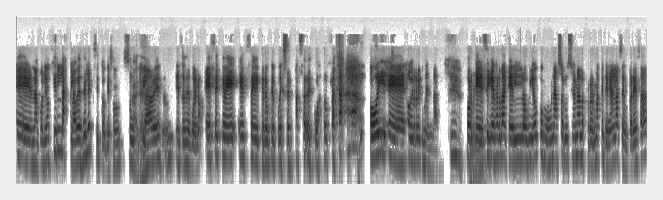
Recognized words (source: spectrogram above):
eh, Napoleón Hill, Las claves del éxito, que son sus claves. Entonces, bueno, ese, cree, ese creo que puede ser más adecuado para hoy, eh, hoy recomendar. Porque sí que es verdad que él lo vio como una solución a los problemas que tenían las empresas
